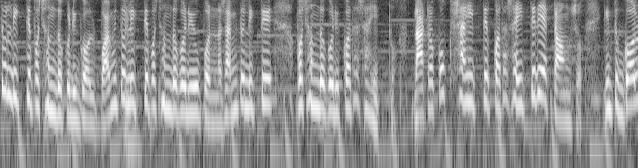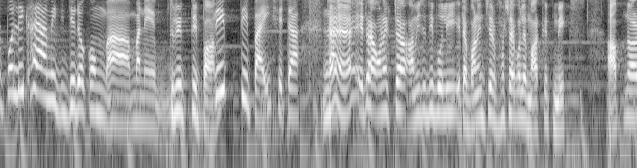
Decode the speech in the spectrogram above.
তো লিখতে পছন্দ করি গল্প আমি তো লিখতে পছন্দ করি উপন্যাস আমি তো লিখতে পছন্দ করি কথা সাহিত্য। নাটকও সাহিত্যের কথা সাহিত্যেরই একটা অংশ। কিন্তু গল্প লেখায় আমি যেরকম মানে তৃপ্তি পাই। তৃপ্তি পাই সেটা হ্যাঁ এটা অনেকটা আমি যদি বলি এটা বাণিজ্যের ভাষায় বলে মার্কেট মিক্স আপনার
